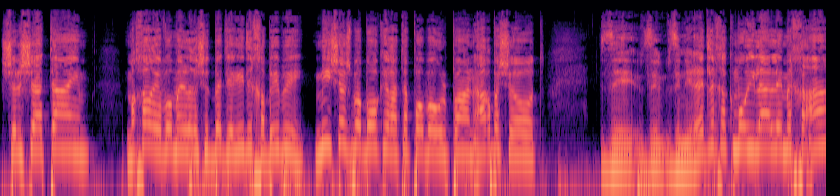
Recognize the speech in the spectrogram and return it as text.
של שעתיים. מחר יבוא מנהל רשת ב' יגיד לי, חביבי, מ-6 בבוקר אתה פה באולפן, ארבע שעות. זה, זה, זה נראית לך כמו עילה למחאה?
